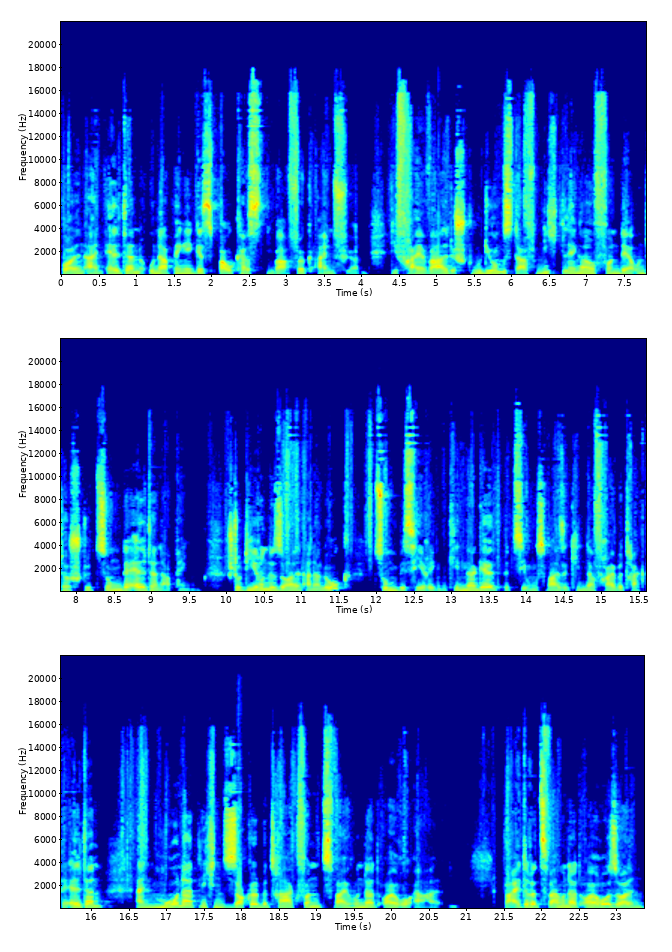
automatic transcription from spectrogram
wollen ein elternunabhängiges Baukasten-BAföG einführen. Die freie Wahl des Studiums darf nicht länger von der Unterstützung der Eltern abhängen. Studierende sollen analog zum bisherigen Kindergeld bzw. kinderfreibetrag der Eltern einen monatlichen Sockelbetrag von 200 Euro erhalten. Weitere 200 Euro sollen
